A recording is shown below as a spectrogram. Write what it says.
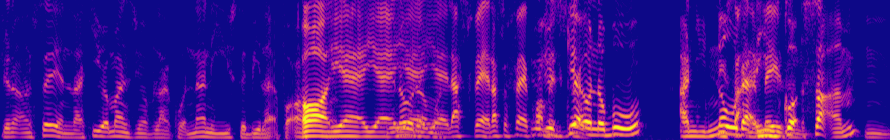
Do you know what I'm saying? Like he reminds me of like what Nani used to be like for us. Oh yeah, yeah, You know yeah, that yeah. That's fair. That's a fair you comment. just get still. on the ball and you know that he's amazing. got something, Mm.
